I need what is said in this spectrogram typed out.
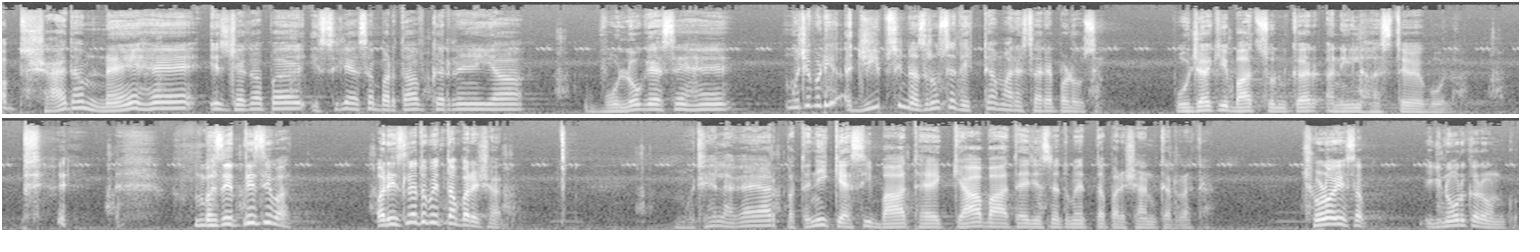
अब शायद हम नए हैं इस जगह पर, इसलिए ऐसा बर्ताव कर रहे हैं या वो लोग ऐसे हैं? मुझे बड़ी अजीब सी नज़रों से देखते हैं हमारे सारे पड़ोसी। पूजा की बात सुनकर अनिल हँसते हुए बोला, बस इतनी सी बात। और इसलिए तुम इतना परेशान मुझे लगा यार पता नहीं कैसी बात है, क्या बात है जिसने तुम्हें इतना परेशान कर रखा छोड़ो ये सब इग्नोर करो उनको।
